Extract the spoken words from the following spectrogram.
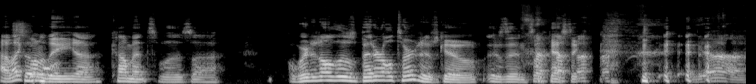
I like so, one of the uh, comments was, uh, "Where did all those better alternatives go?" It was in sarcastic. yeah.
